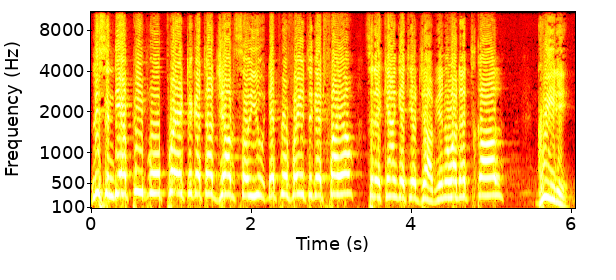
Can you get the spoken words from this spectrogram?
Listen, there are people who pray to get a job so you they pray for you to get fire so they can't get your job. You know what that's called? Greedy.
